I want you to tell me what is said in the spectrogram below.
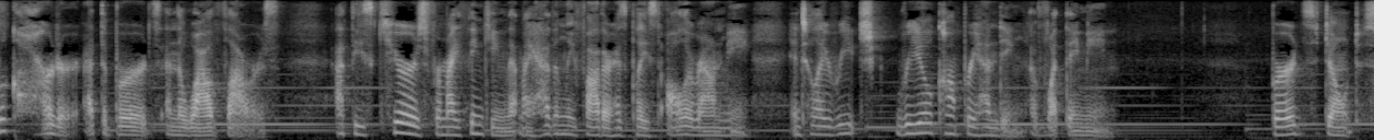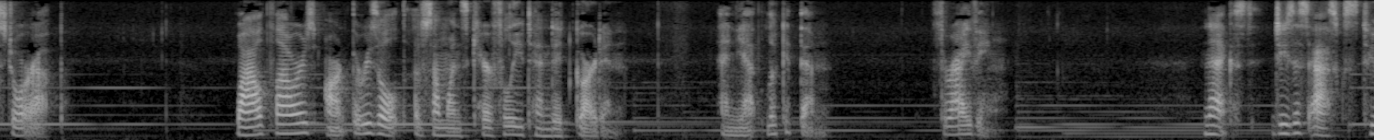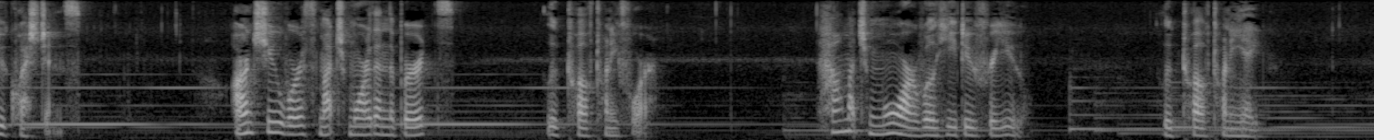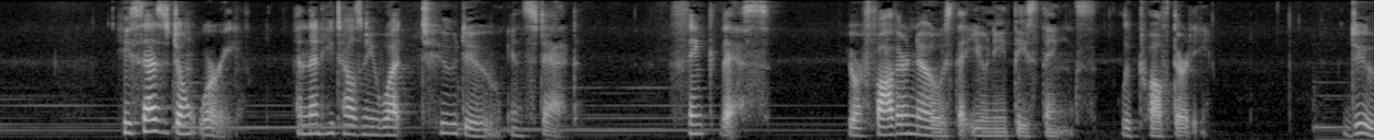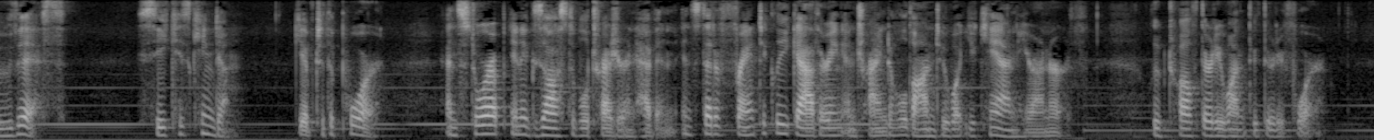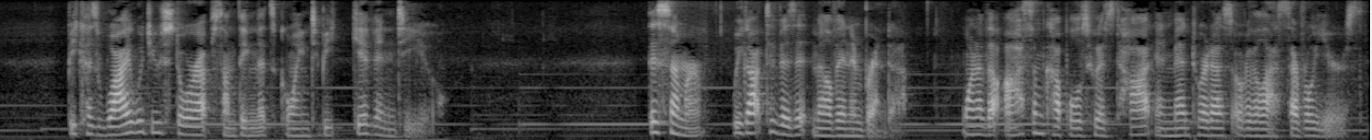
Look harder at the birds and the wildflowers, at these cures for my thinking that my Heavenly Father has placed all around me until I reach real comprehending of what they mean. Birds don't store up. Wildflowers aren't the result of someone's carefully tended garden. And yet, look at them, thriving. Next, Jesus asks two questions Aren't you worth much more than the birds? Luke 12 24. How much more will he do for you? Luke 12 28. He says, Don't worry, and then he tells me what to do instead. Think this Your Father knows that you need these things. Luke 12 30. Do this seek his kingdom, give to the poor and store up inexhaustible treasure in heaven instead of frantically gathering and trying to hold on to what you can here on earth. Luke 12 31 through 34. Because why would you store up something that's going to be given to you? This summer, we got to visit Melvin and Brenda, one of the awesome couples who has taught and mentored us over the last several years.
